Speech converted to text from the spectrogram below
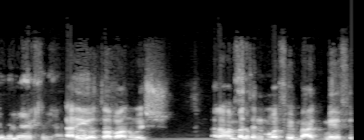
من الآخر يعني. أيوه طبعا وش أنا عامه. موافق معاك 100%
